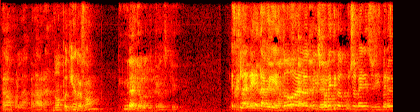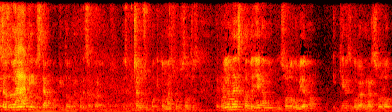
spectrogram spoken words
Perdón por la palabra. No, pues tienes razón. Mira, yo lo que creo es que. Es que la neta, Miguel, todos buscar- los países debemos- políticos, muchos ven en sus intereses personales. buscar un poquito mejores acuerdos, escucharnos un poquito más unos a otros. El problema es cuando llega un solo gobierno y quieres gobernar solo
